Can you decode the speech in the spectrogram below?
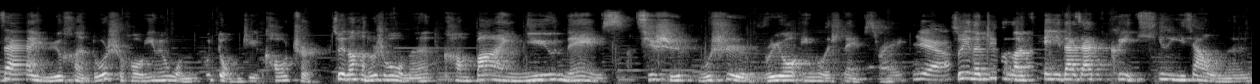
在于很多时候，因为我们不懂这个 culture，所以呢，很多时候我们 combine new names，其实不是 real English names，right？Yeah。所以呢，这个呢，建议大家可以听一下我们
